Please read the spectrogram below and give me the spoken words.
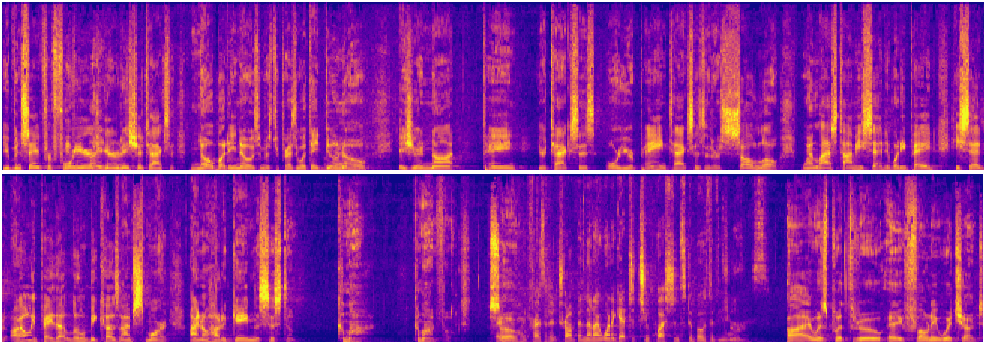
You've been saying for four Everybody years you're going to reduce your taxes. Nobody knows it, Mr. President. What they do okay. know is you're not paying your taxes or you're paying taxes that are so low. When last time he said what he paid, he said, I only pay that little because I'm smart. I know how to game the system. Come on. Come on, folks. So, President Trump, and then I want to get to two questions to both of you sure. on this. I was put through a phony witch hunt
